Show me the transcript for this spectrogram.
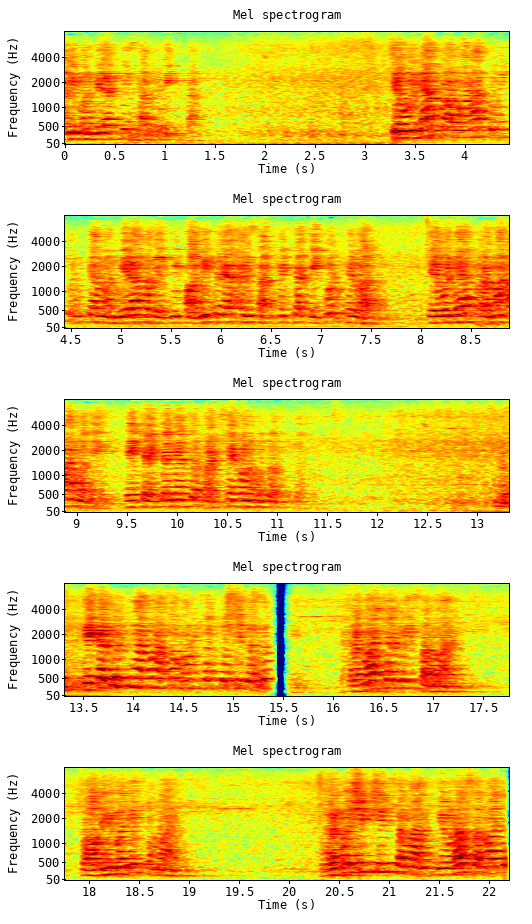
आणि मंदिरातली सात्विकता जेवढ्या प्रमाणात तुम्ही तुमच्या मंदिरामध्ये ती पावित्र्य आणि सात्विकता टिकून ठेवा तेवढ्या प्रमाणामध्ये हे चैतन्याचं प्रक्षेपण होत असतं. एका आपण असं म्हणू शकतो की जसं धर्माचरणी समाज स्वाभिमानी समाज धर्मशिक्षित समाज जेवढा समाज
